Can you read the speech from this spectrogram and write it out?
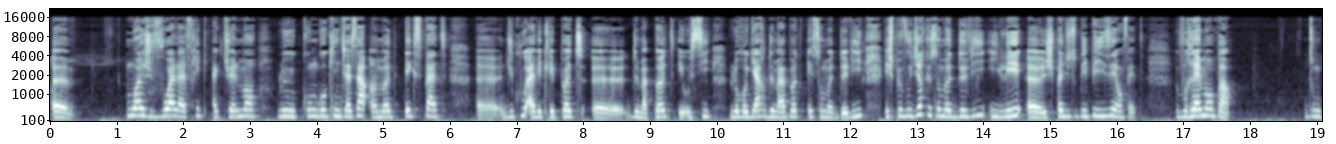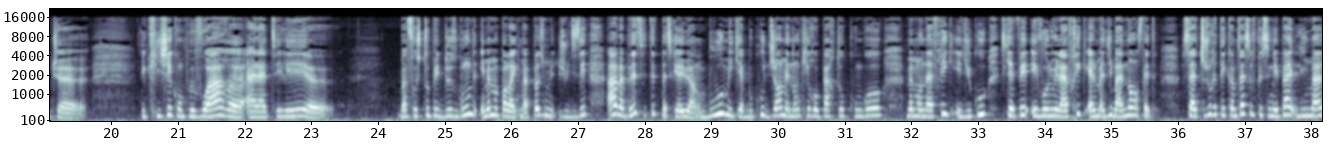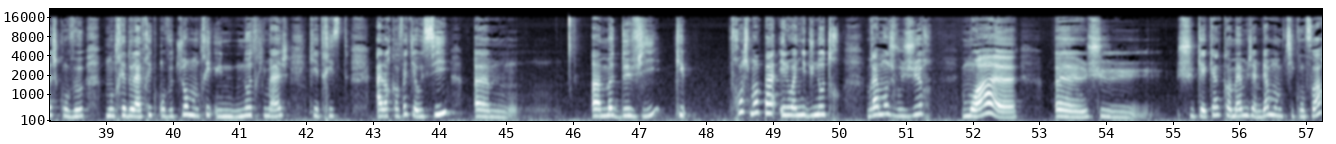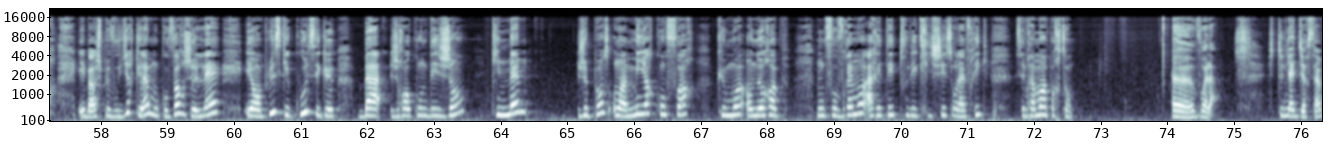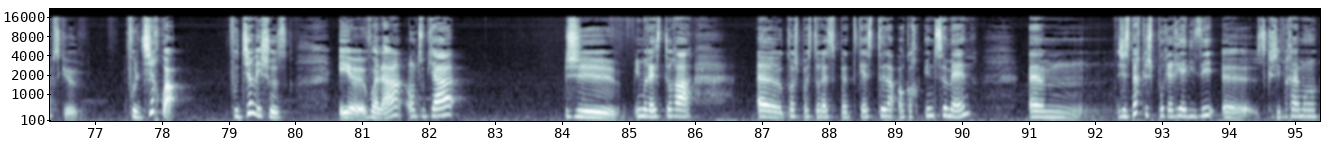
moi, je vois l'Afrique actuellement, le Congo-Kinshasa en mode expat, euh, du coup, avec les potes euh, de ma pote et aussi le regard de ma pote et son mode de vie. Et je peux vous dire que son mode de vie, il est, euh, je suis pas du tout dépaysée en fait, vraiment pas. Donc, euh, les clichés qu'on peut voir euh, à la télé bah faut stopper deux secondes. Et même en parlant avec ma pote je, lui disais ah bah peut-être c'est peut-être parce qu'il y a eu un boom et qu'il y a beaucoup de gens maintenant qui repartent au Congo même en Afrique. Et du coup ce qui a fait évoluer l'Afrique elle m'a dit bah non en fait ça a toujours été comme ça sauf que ce n'est pas l'image qu'on veut montrer de l'Afrique. On veut toujours montrer une autre image qui est triste. Alors qu'en fait il y a aussi euh, un mode de vie qui est franchement pas éloigné d'une autre vraiment je vous jure. Moi euh, euh, je suis je suis quelqu'un quand même, j'aime bien mon petit confort. Et ben, je peux vous dire que là, mon confort, je l'ai. Et en plus, ce qui est cool, c'est que, bah, je rencontre des gens qui même, je pense, ont un meilleur confort que moi en Europe. Donc, faut vraiment arrêter tous les clichés sur l'Afrique. C'est vraiment important. Euh, voilà. Je tenais à dire ça parce que, faut le dire, quoi. Faut dire les choses. Et euh, voilà. En tout cas, je, il me restera, euh, quand je posterai ce podcast-là, encore une semaine. Euh, j'espère que je pourrai réaliser euh, ce que j'ai vraiment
